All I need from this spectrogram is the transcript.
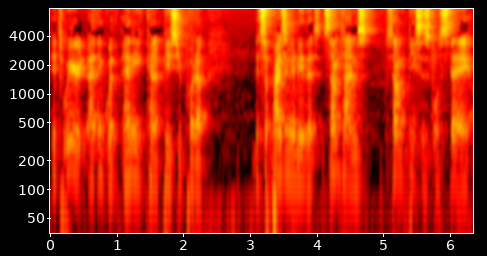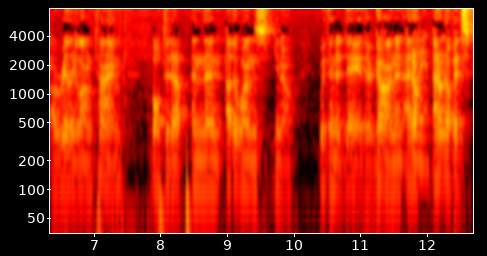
It's weird. I think with any kind of piece you put up, it's surprising to me that sometimes some pieces will stay a really long time, bolted up, and then other ones, you know, within a day they're gone. And I don't, Oh, yeah. I don't know if it's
